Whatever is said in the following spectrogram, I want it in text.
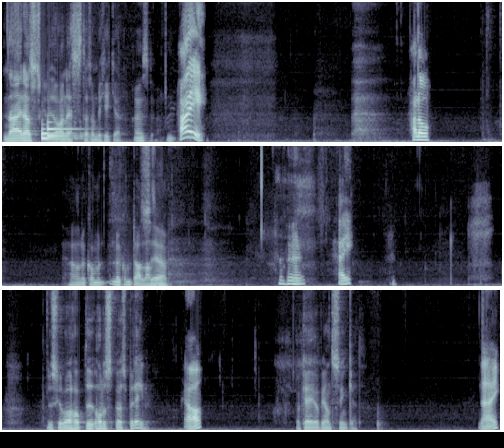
Nej, det är han som skulle göra nästa som blir kickad. Ja, just det. Mm. Hej! Hallå? Ja, nu kommer nu kom Dallas in. Hej. Du ska bara hoppa... Har du spela in? Ja. Okej, och vi har inte synkat. Nej.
